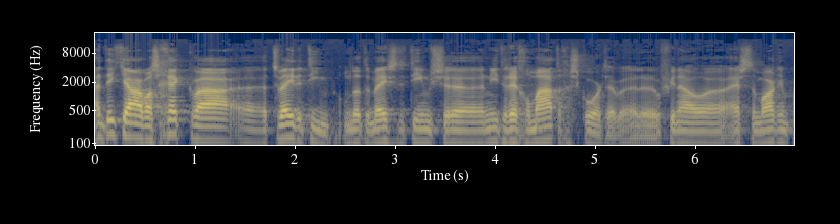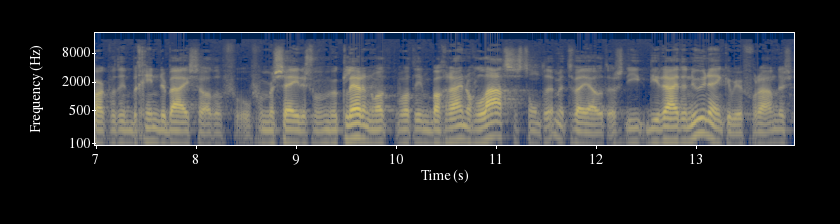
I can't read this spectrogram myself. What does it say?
Ja, dit jaar was gek qua uh, tweede team, omdat de meeste teams uh, niet regelmatig gescoord hebben. Of je nou Aston Martin pakt, wat in het begin erbij zat, of, of een Mercedes of een McLaren, wat, wat in Bahrein nog laatste stond hè, met twee auto's. Die, die rijden nu in één keer weer vooraan. Dus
